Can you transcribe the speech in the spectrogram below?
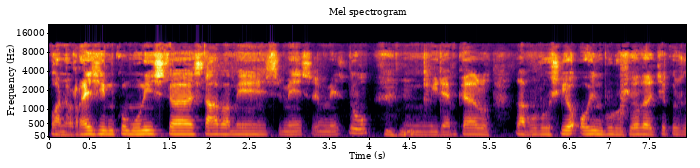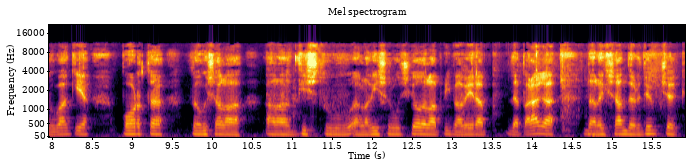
quan el règim comunista estava més, més, més dur, mm. -hmm. mirem que l'evolució o involució de Txecoslovàquia porta doncs, a, la, a, la distru, a la dissolució de la primavera de Praga d'Alexander Dubček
